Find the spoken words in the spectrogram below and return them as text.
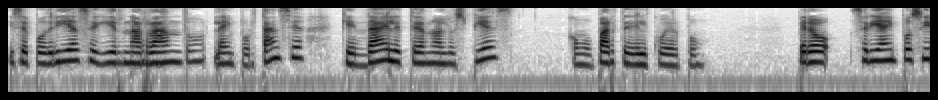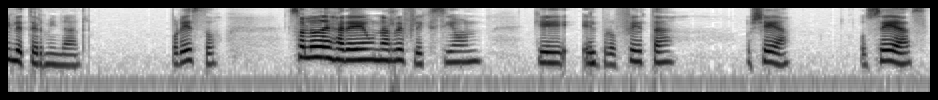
y se podría seguir narrando la importancia que da el Eterno a los pies como parte del cuerpo. Pero sería imposible terminar. Por esto, solo dejaré una reflexión que el profeta Osea, Oseas,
